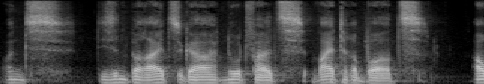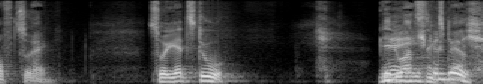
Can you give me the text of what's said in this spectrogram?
und die sind bereit, sogar notfalls weitere Boards aufzuhängen. So, jetzt du. Nee, nee du ich bin durch.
